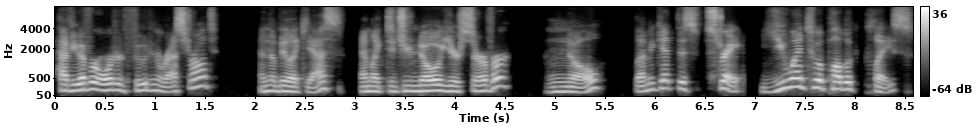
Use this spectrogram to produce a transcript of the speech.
Have you ever ordered food in a restaurant? And they'll be like, Yes. I'm like, Did you know your server? No. Let me get this straight. You went to a public place,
